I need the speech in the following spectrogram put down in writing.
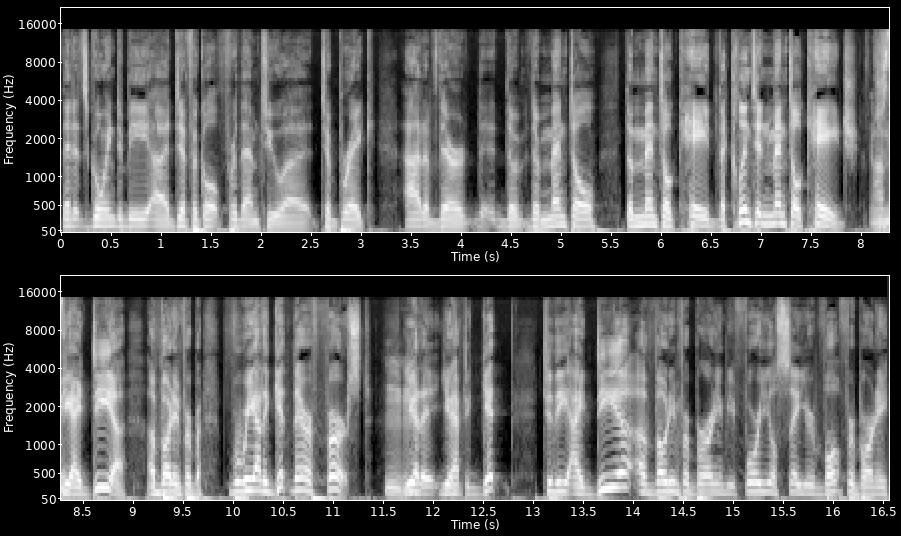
that it's going to be uh, difficult for them to uh, to break out of their the their mental the mental cage the Clinton mental cage just the idea of voting for we got to get there 1st you got to you have to get to the idea of voting for Bernie before you'll say your vote for Bernie,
